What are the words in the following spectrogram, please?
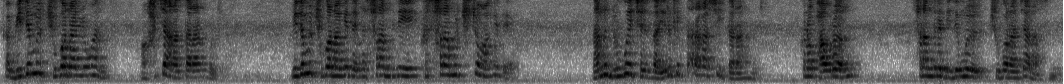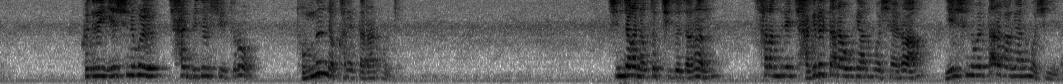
그러니까 믿음을 주관하려고 어, 하지 않았다라는 거죠. 믿음을 주관하게 되면 사람들이 그 사람을 추종하게 돼요. 나는 누구의 제자다 이렇게 따라갈 수 있다라는 거죠. 그러나 바울은 사람들의 믿음을 주관하지 않았습니다. 그들의 예수님을 잘 믿을 수 있도록 돕는 역할을 했다라는 거죠. 진정한 영적 지도자는 사람들이 자기를 따라오게 하는 것이 아니라 예수님을 따라가게 하는 것입니다.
